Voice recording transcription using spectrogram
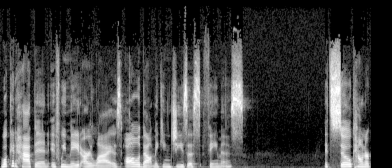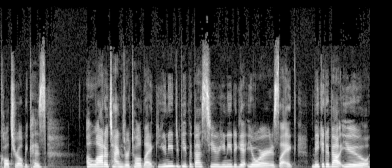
What could happen if we made our lives all about making Jesus famous? It's so countercultural because a lot of times we're told, like, you need to be the best you, you need to get yours, like, make it about you.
